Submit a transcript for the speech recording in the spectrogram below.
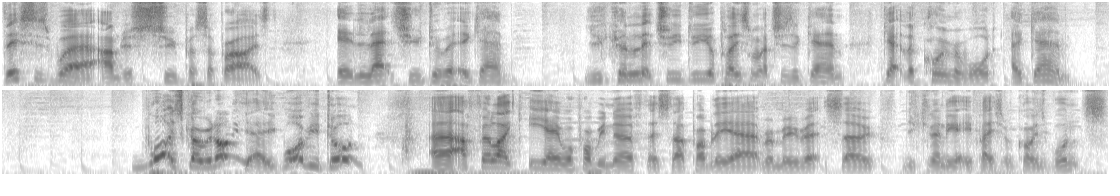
this is where I'm just super surprised. It lets you do it again. You can literally do your placement matches again, get the coin reward again. What is going on, EA? What have you done? Uh, I feel like EA will probably nerf this. They'll probably uh, remove it so you can only get your placement coins once.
